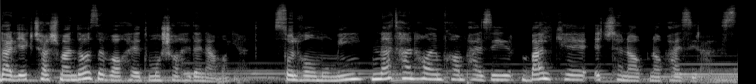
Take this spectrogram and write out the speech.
در یک چشمانداز واحد مشاهده نماید. صلح عمومی نه تنها امکان پذیر بلکه اجتناب ناپذیر است.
